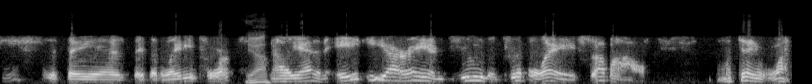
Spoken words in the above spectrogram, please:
Cease that they uh, they've been waiting for. Yeah. Now he had an eight ERA in June in Triple A somehow. I'll tell you what,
